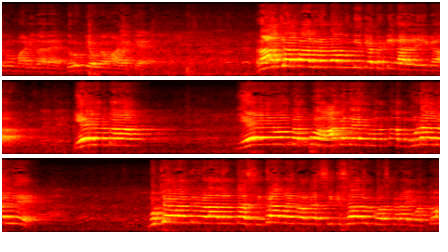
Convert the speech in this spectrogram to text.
ಶುರು ಮಾಡಿದ್ದಾರೆ, ದುರುಪಯೋಗ ಮಾಡಕ್ಕೆ. ರಾಜ್ಯಪಾಲರನ್ನ ಮುಂದಕ್ಕೆ ಬಿಟ್ಟಿದ್ದಾರೆ ಈಗ. ಏನಂತ ಏನು ತಪ್ಪು ಆಗದೇ ಇರುವಂತ ಮೂಡಾದಲ್ಲಿ ಮುಖ್ಯಮಂತ್ರಿಗಳಾದಂತ ಸಿದ್ದರಾಮಯ್ಯನವ್ರನ್ನ ಶಿಕ್ಷೋದಕ್ಕೋಸ್ಕರ ಇವತ್ತು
